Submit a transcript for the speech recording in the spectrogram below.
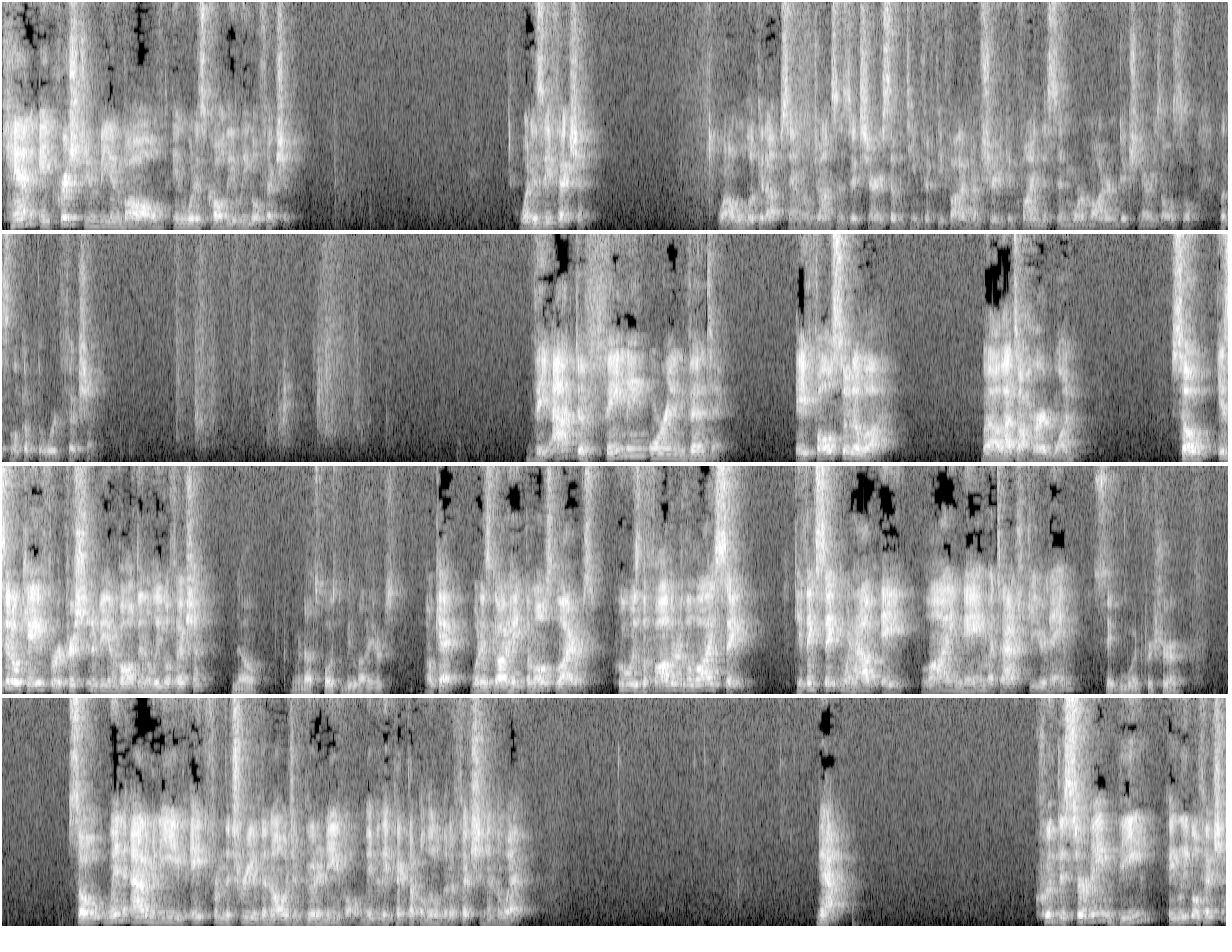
can a Christian be involved in what is called a legal fiction? What is a fiction? Well, we'll look it up. Samuel Johnson's Dictionary, 1755, and I'm sure you can find this in more modern dictionaries also. Let's look up the word fiction. The act of feigning or inventing a falsehood, a lie. Well, that's a hard one. So, is it okay for a Christian to be involved in a legal fiction? No, we're not supposed to be liars. Okay, what does God hate the most? Liars. Who is the father of the lie? Satan. Do you think Satan would have a lying name attached to your name? Satan would for sure. So when Adam and Eve ate from the tree of the knowledge of good and evil, maybe they picked up a little bit of fiction in the way. Now, could the surname be a legal fiction?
